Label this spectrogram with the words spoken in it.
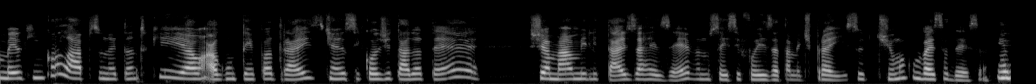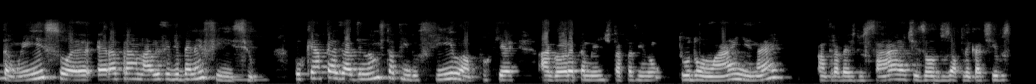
meio que em colapso, né? Tanto que há algum tempo atrás tinha se cogitado até chamar militares à reserva, não sei se foi exatamente para isso, tinha uma conversa dessa. Então, isso é, era para análise de benefício, uhum. porque apesar de não estar tendo fila, porque agora também a gente está fazendo tudo online, né, através dos sites ou dos aplicativos,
